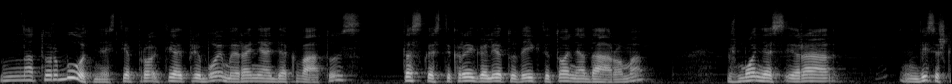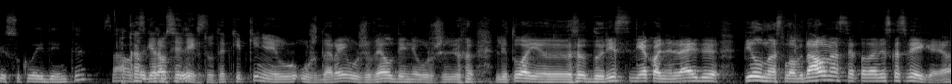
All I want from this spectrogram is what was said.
Na turbūt, nes tie, pro, tie apribojimai yra neadekvatus, tas, kas tikrai galėtų veikti, to nedaroma. Žmonės yra visiškai suklaidinti. O kas geriausiai veiktų? Taip kaip Kinėje uždarai, užveldinį, užlituoji duris, nieko neleidi, pilnas lockdownas ir tada viskas veikia. Ja?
